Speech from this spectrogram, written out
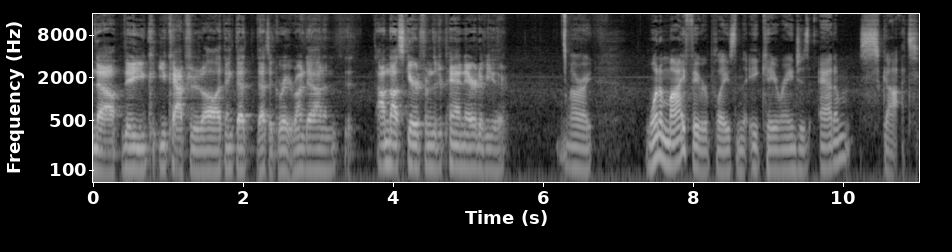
No, there you you captured it all. I think that that's a great rundown, and I'm not scared from the Japan narrative either. All right, one of my favorite plays in the 8K range is Adam Scott,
